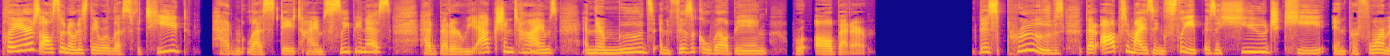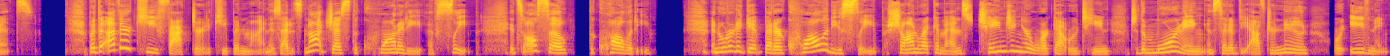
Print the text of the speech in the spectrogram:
Players also noticed they were less fatigued, had less daytime sleepiness, had better reaction times, and their moods and physical well being were all better. This proves that optimizing sleep is a huge key in performance. But the other key factor to keep in mind is that it's not just the quantity of sleep, it's also the quality. In order to get better quality sleep, Shawn recommends changing your workout routine to the morning instead of the afternoon or evening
